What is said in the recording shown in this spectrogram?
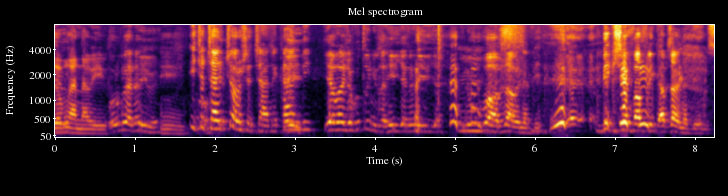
eh, umwana wiwe. Uri umwana wiwe. Eh. icyo cyari cyoroshye cyane kandi Eh, yabanje kutunyuza hirya no hirya. N'ubwo wabyawe na Bi- eh, big chef africa abyawe na bmc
